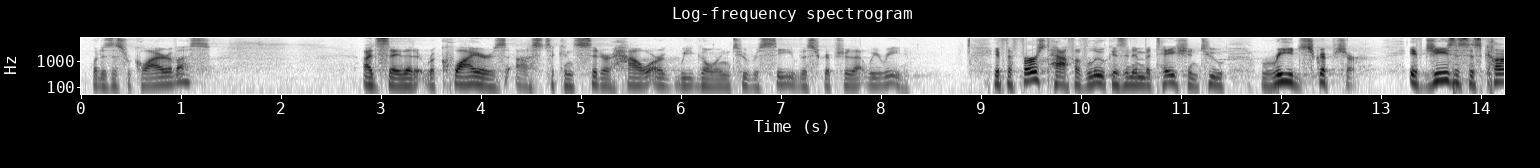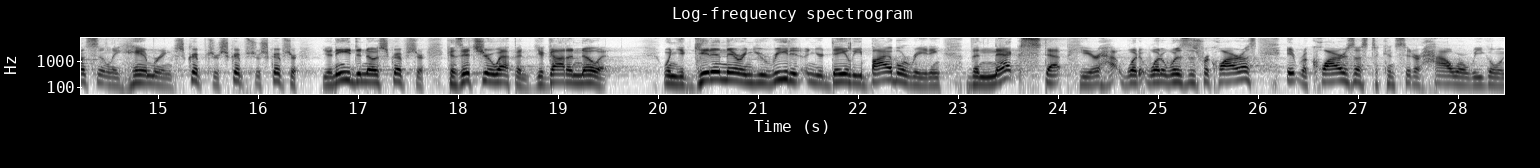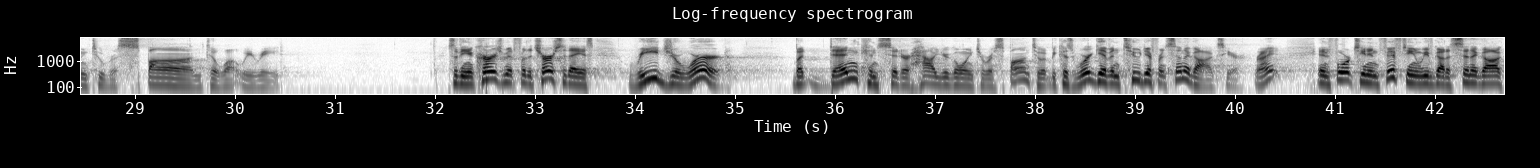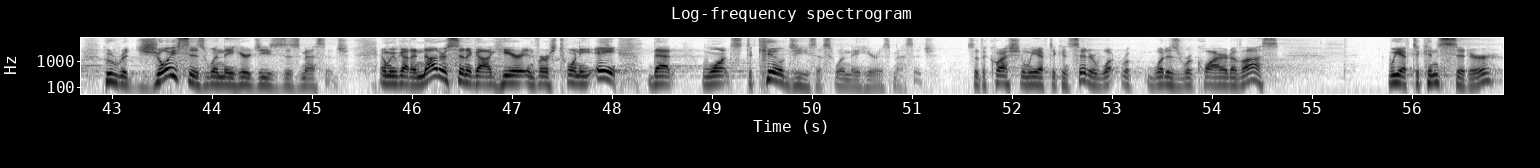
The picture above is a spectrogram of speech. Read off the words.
what does this require of us? I'd say that it requires us to consider how are we going to receive the scripture that we read. If the first half of Luke is an invitation to read scripture, if Jesus is constantly hammering scripture, scripture, scripture, you need to know scripture because it's your weapon. You got to know it. When you get in there and you read it in your daily Bible reading, the next step here, what, what, what does this require us? It requires us to consider how are we going to respond to what we read. So the encouragement for the church today is read your word, but then consider how you're going to respond to it because we're given two different synagogues here, right? In 14 and 15, we've got a synagogue who rejoices when they hear Jesus' message. And we've got another synagogue here in verse 28 that wants to kill Jesus when they hear his message. So the question we have to consider what, what is required of us? We have to consider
